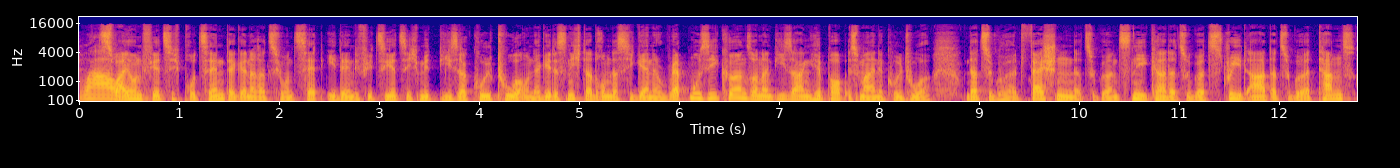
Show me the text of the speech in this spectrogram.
Wow. 42 Prozent der Generation Z identifiziert sich mit dieser Kultur. Und da geht es nicht darum, dass sie gerne Rap-Musik hören, sondern die sagen, Hip-Hop ist meine Kultur. Und dazu gehört Fashion, dazu gehören Sneaker, dazu gehört Street Art, dazu gehört Tanz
